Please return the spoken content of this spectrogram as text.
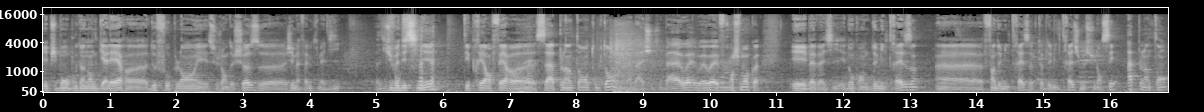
Et puis bon, au bout d'un an de galère, euh, de faux plans et ce genre de choses, euh, j'ai ma femme qui m'a dit Vas-y, Tu veux dessiner T'es prêt à en faire euh, Ouais. ça à plein temps, tout le temps Ah bah, J'ai dit Bah ouais, ouais, ouais, franchement quoi. Et bah vas-y. Et donc en 2013, euh, fin 2013, octobre 2013, je me suis lancé à plein temps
